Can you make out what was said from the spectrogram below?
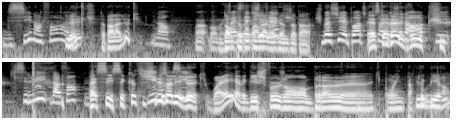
d'ici, dans le fond. euh, Luc? T'as parlé à Luc? Non. Ah, bon, ben, Donc Ben, t'as pas parlé à l'organisateur. Je me souviens pas. En tout cas, Est-ce qu'il y avait un gros cul? qui- c'est lui, dans le fond. Non. Ben c'est c'est que je suis désolé. Luc. Ouais, avec des cheveux genre bruns euh, qui pointent partout. Luc Biron?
